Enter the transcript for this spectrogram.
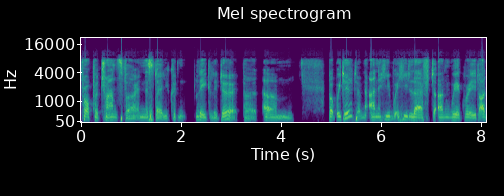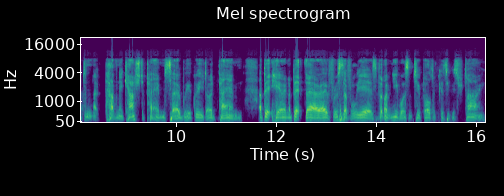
proper transfer in this day. You couldn't legally do it. But, um, but we did, and, and he he left, and we agreed. I didn't have any cash to pay him, so we agreed I'd pay him a bit here and a bit there over several years. But I mean, he wasn't too bothered because he was retiring,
